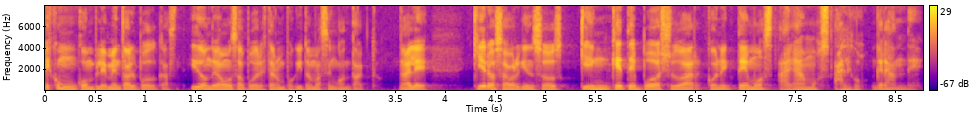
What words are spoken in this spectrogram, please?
Es como un complemento al podcast y donde vamos a poder estar un poquito más en contacto. Dale, quiero saber quién sos, en qué te puedo ayudar, conectemos, hagamos algo grande.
